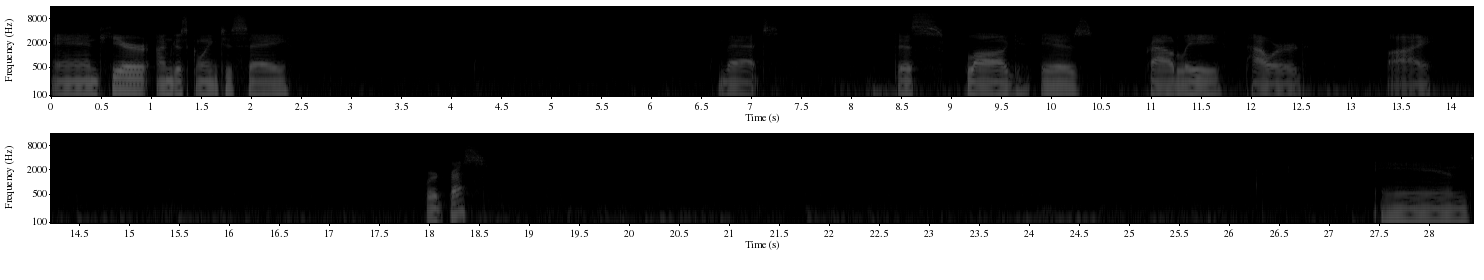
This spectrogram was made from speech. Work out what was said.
And here I'm just going to say that this blog is proudly powered by WordPress. And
